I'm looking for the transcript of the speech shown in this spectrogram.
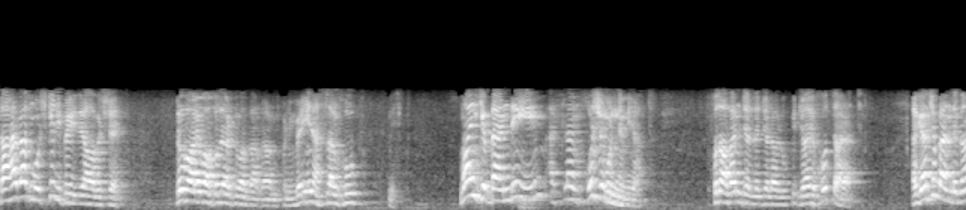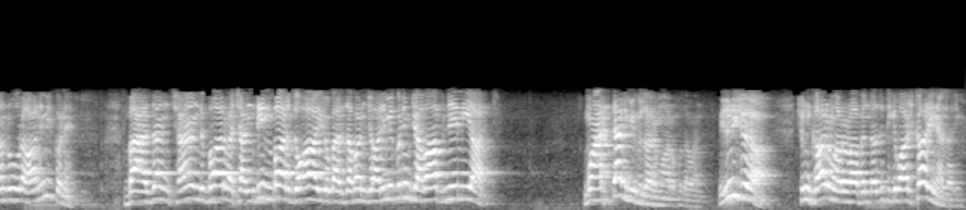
تا هر وقت مشکلی پیدا بشه دوباره با خدا ارتباط برقرار می‌کنیم. و این اصلا خوب نیست. ما این که بنده ایم اصلا خوشمون نمیاد. خداوند جل جلاله که جای خود دارد. اگرچه بندگان رو رها نمی‌کنه. بعضا چند بار و چندین بار دعایی رو بر زبان جاری می‌کنیم جواب نمیاد. معطل می‌گذاره ما رو خداوند. می‌دونی چرا؟ چون کار ما رو را بندازه دیگه باش کاری نداریم.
